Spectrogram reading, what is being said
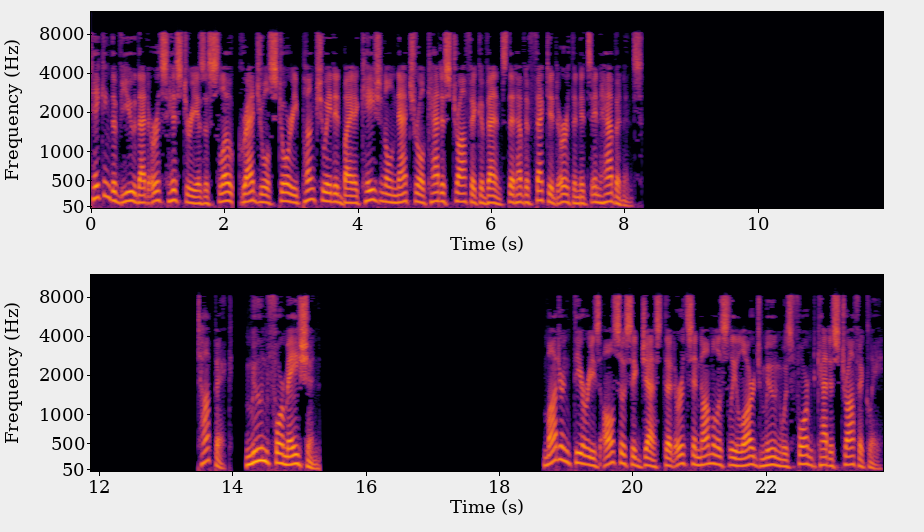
taking the view that Earth's history is a slow, gradual story punctuated by occasional natural catastrophic events that have affected Earth and its inhabitants. Moon formation Modern theories also suggest that Earth's anomalously large moon was formed catastrophically.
